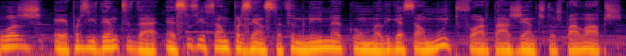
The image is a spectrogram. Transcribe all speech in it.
Hoje é presidente da Associação Presença Feminina, com uma ligação muito forte a agentes dos Palopes.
